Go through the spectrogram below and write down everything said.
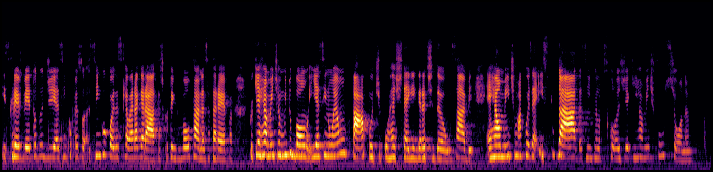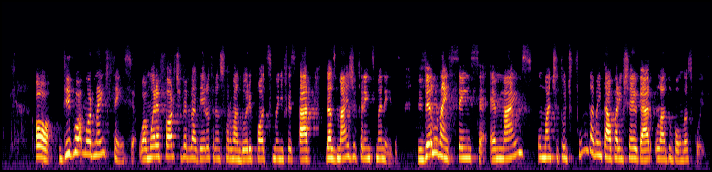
escrever todo dia cinco, pessoas, cinco coisas que eu era grata. Acho que eu tenho que voltar nessa tarefa, porque realmente é muito bom. E assim, não é um papo tipo hashtag gratidão, sabe? É realmente uma coisa estudada, assim, pela psicologia que realmente funciona. Ó, viva o amor na essência. O amor é forte, verdadeiro, transformador e pode se manifestar das mais diferentes maneiras. Vivê-lo na essência é mais uma atitude fundamental para enxergar o lado bom das coisas.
